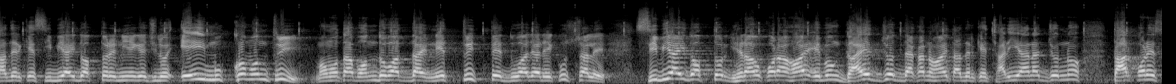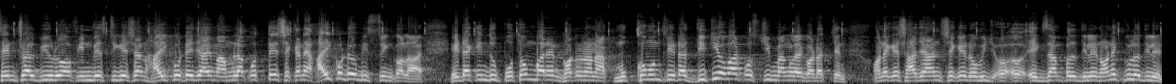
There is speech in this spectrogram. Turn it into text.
তাদেরকে সিবিআই দপ্তরে নিয়ে গেছিল এই মুখ্যমন্ত্রী মমতা বন্দ্যোপাধ্যায় নেতৃত্বে দু একুশ সালে সিবিআই দপ্তর ঘেরাও করা হয় এবং গায়ের জোর দেখানো হয় তাদেরকে ছাড়িয়ে আনার জন্য। তারপরে সেন্ট্রাল ব্যুরো অফ ইনভেস্টিগেশন হাইকোর্টে যায় মামলা করতে, সেখানে হাইকোর্টেও বিশৃঙ্খলা হয়। এটা কিন্তু প্রথমবারের ঘটনা না। মুখ্যমন্ত্রী এটা দ্বিতীয়বার পশ্চিমবাংলায় ঘটাচ্ছেন। অনেকে শাহজাহান শেখের অভিযোগ এক্সাম্পল দিলেন, অনেকগুলো দিলেন।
